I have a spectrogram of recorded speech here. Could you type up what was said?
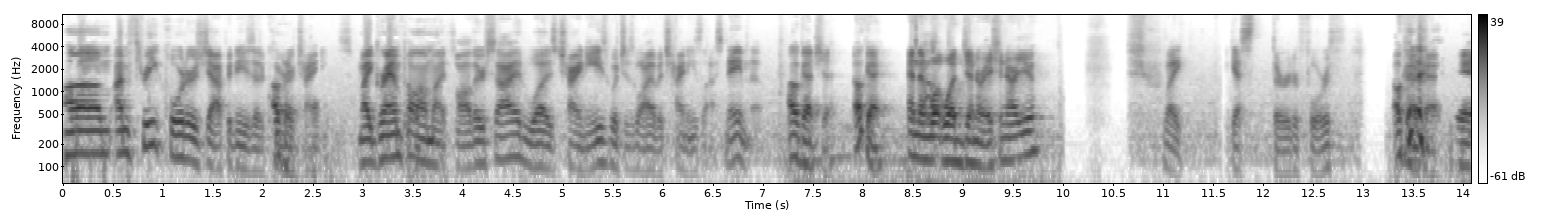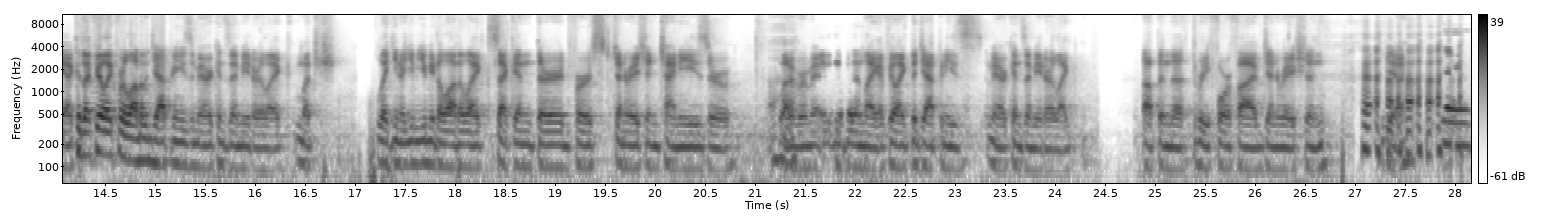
Um, I'm three quarters Japanese and a quarter Okay. Chinese. My grandpa on my father's side was Chinese, which is why I have a Chinese last name though. Oh, gotcha. Okay. And then what what generation are you? Like, I guess third or fourth. Okay. Okay. yeah, yeah. Because I feel like for a lot of the Japanese Americans I meet are like much like you know you, you meet a lot of like second, third, first generation Chinese or whatever. But then like I feel like the Japanese Americans I meet are like up in the three, four, five generation. Yeah. Yeah.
